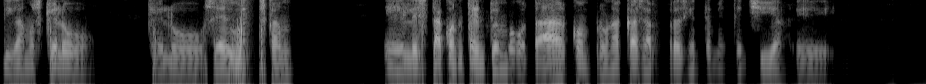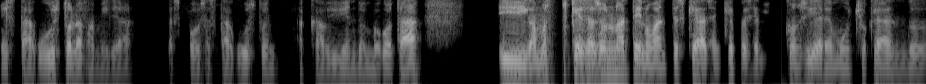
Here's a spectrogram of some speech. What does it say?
digamos, que lo, que lo seduzcan él está contento en Bogotá, compró una casa recientemente en Chía, eh, está a gusto, la familia, la esposa está a gusto acá viviendo en Bogotá. Y digamos que esas son atenuantes que hacen que pues él considere mucho quedando,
